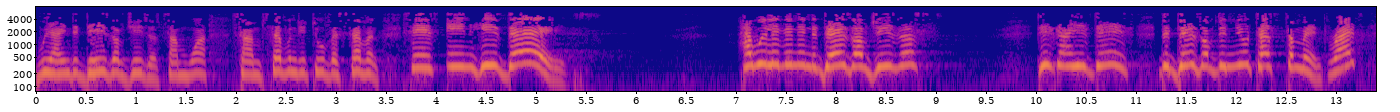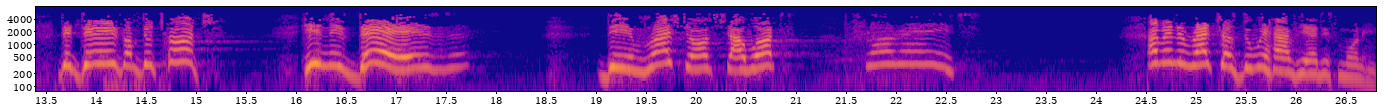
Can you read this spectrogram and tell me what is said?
We are in the days of Jesus. Psalm 1, Psalm 72, verse 7 says, In his days are we living in the days of Jesus? These are his days, the days of the New Testament, right? The days of the church. In his days, the righteous shall what? flourish. How many righteous do we have here this morning?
